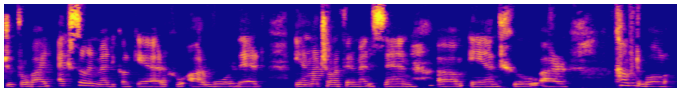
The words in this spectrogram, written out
to provide excellent medical care, who are boarded in maternal fetal medicine, um, and who are comfortable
